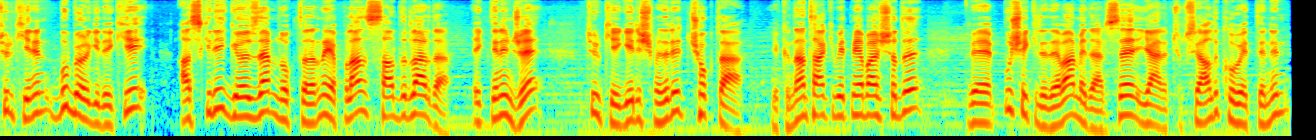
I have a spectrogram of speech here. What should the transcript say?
Türkiye'nin bu bölgedeki askeri gözlem noktalarına yapılan saldırılar da eklenince Türkiye gelişmeleri çok daha yakından takip etmeye başladı ve bu şekilde devam ederse yani Türk Silahlı Kuvvetleri'nin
